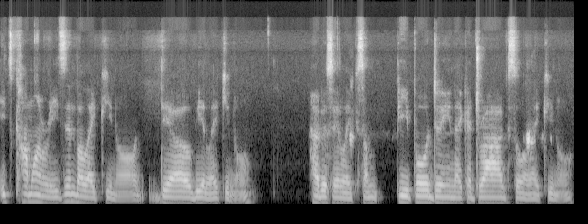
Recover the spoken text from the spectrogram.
it's common reason, but like you know there'll be like you know how to say like some people doing like a drugs or like you know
